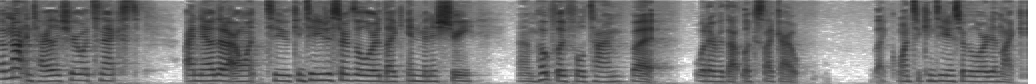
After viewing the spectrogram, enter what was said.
so I'm not entirely sure what's next. I know that I want to continue to serve the Lord like in ministry, um, hopefully full time, but whatever that looks like, I like want to continue to serve the Lord and like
